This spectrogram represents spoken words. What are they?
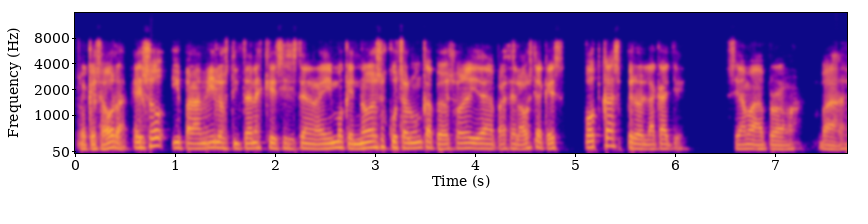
lo que es ahora. Eso y para mí los titanes que existen ahora mismo, que no los he escuchado nunca, pero eso la idea me parece la hostia, que es podcast pero en la calle. Se llama el programa. Va,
